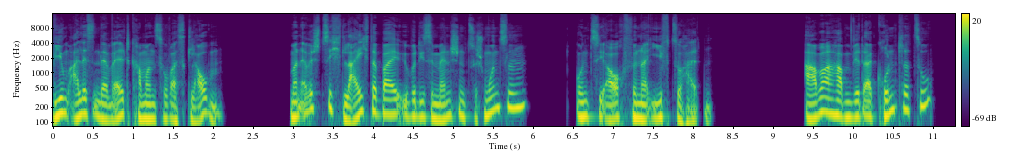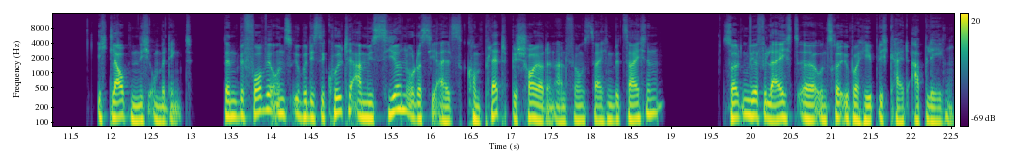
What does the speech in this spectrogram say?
Wie um alles in der Welt kann man sowas glauben? Man erwischt sich leicht dabei, über diese Menschen zu schmunzeln und sie auch für naiv zu halten. Aber haben wir da Grund dazu? Ich glaube nicht unbedingt. Denn bevor wir uns über diese Kulte amüsieren oder sie als komplett bescheuert in Anführungszeichen bezeichnen, sollten wir vielleicht äh, unsere Überheblichkeit ablegen.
